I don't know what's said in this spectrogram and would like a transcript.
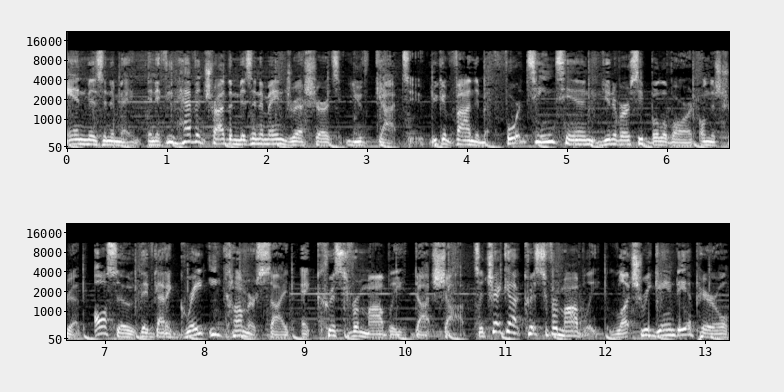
and Mizzen and Main. And if you haven't tried the Mizzen and Main dress shirts, you've got to. You can find them at 1410 University Boulevard on the Strip. Also, they've got a great e-commerce site at christophermobley.shop. So check out Christopher Mobley, luxury game day apparel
